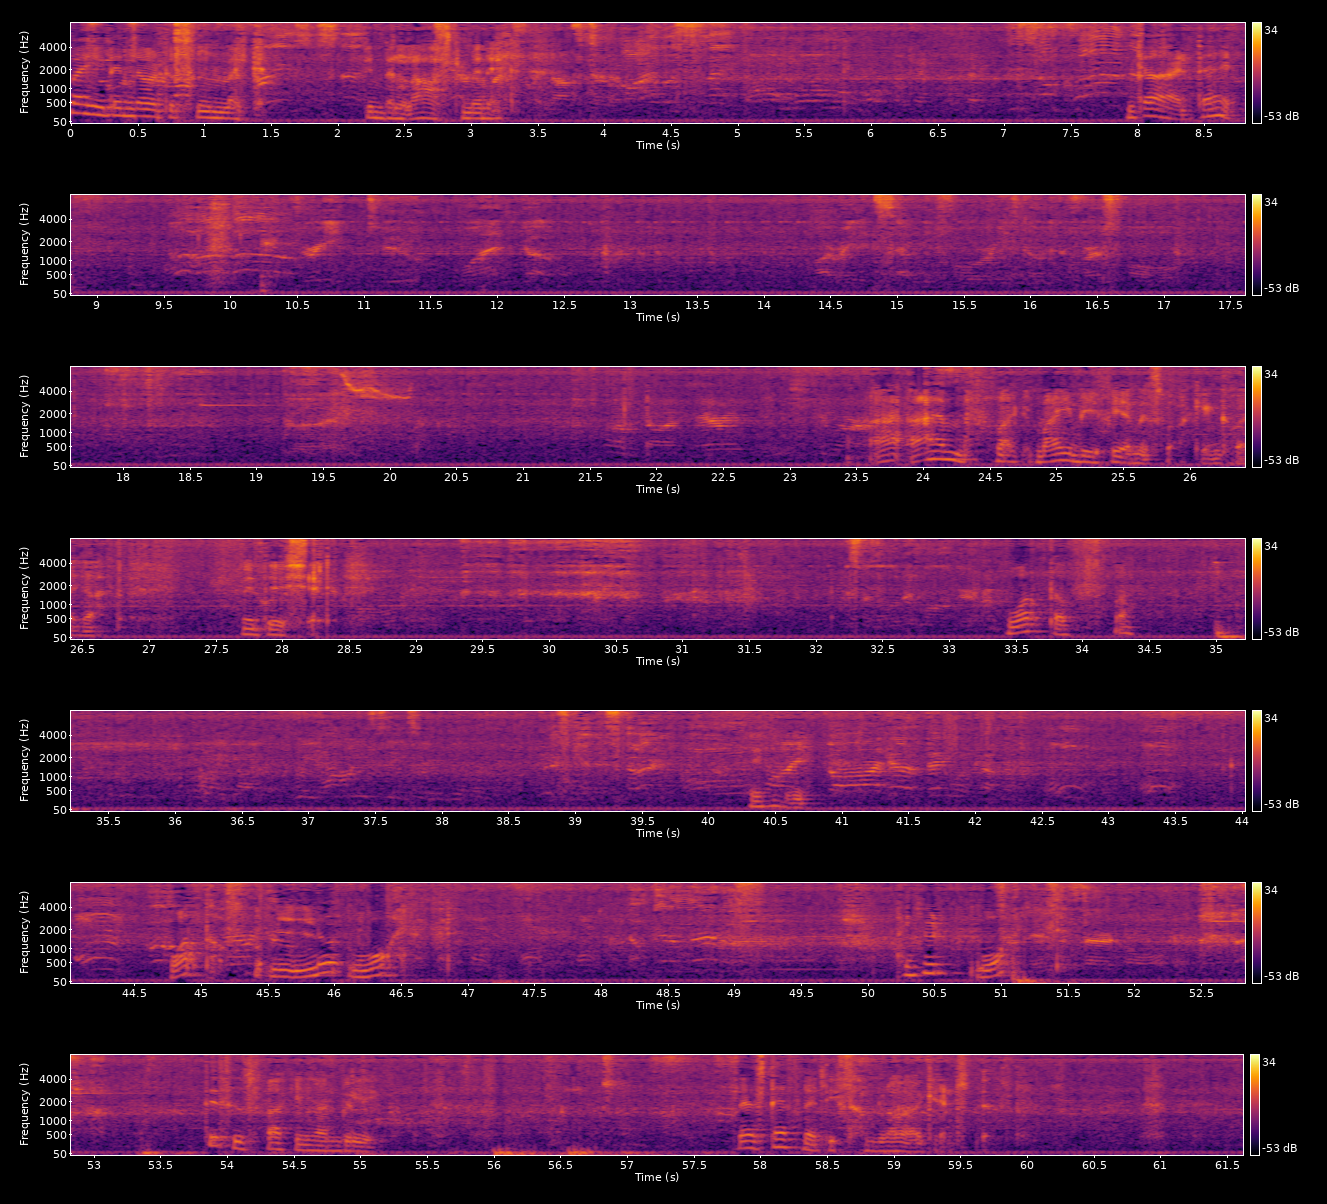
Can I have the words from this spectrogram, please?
why he didn't know to swim like in the last minute. God damn. I, I'm like, my BPM is fucking going up with this shit. What the fuck? What the f- look what? Are you what? This is fucking unbelievable. There's definitely some law against this.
